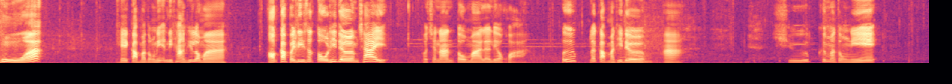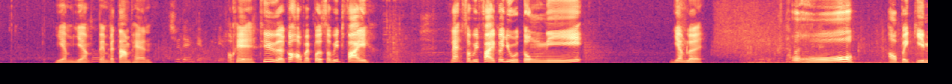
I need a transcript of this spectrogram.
หัวโอเคกลับมาตรงนี้อันนี้ทางที่เรามาอ๋อกลับไปรีสโตที่เดิมใช่ เพราะฉะนั้นโตมาแล้วเลี้ยวขวาปึ๊บแล้วกลับมาที่เดิม อ่าชืบขึ้นมาตรงนี้ เยี่ยมเยี่ยมเป็นไปตามแผน โอเค ที่เหลือก็ออกไปเปิดสวิตไฟ และสวิตไฟก็อยู่ตรงนี้ เยี่ยมเลย โอ้โห เอาไปกิน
